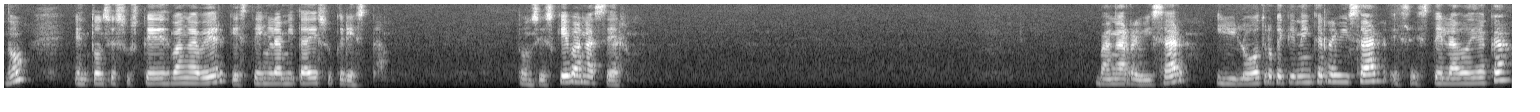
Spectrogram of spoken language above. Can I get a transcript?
¿no? Entonces ustedes van a ver que esté en la mitad de su cresta. Entonces, ¿qué van a hacer? Van a revisar y lo otro que tienen que revisar es este lado de acá,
